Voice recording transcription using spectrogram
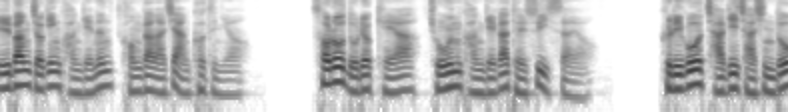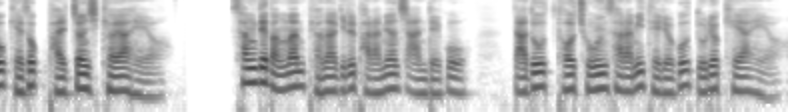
일방적인 관계는 건강하지 않거든요. 서로 노력해야 좋은 관계가 될 수 있어요. 그리고 자기 자신도 계속 발전시켜야 해요. 상대방만 변하기를 바라면 안 되고 나도 더 좋은 사람이 되려고 노력해야 해요.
